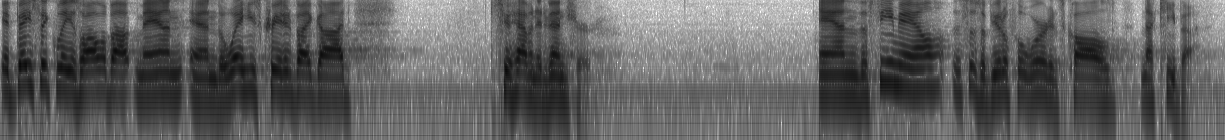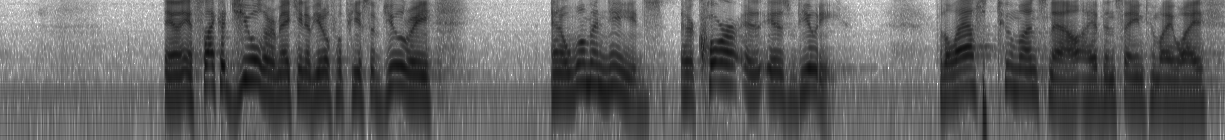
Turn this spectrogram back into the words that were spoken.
it basically is all about man and the way he's created by God to have an adventure. And the female, this is a beautiful word, it's called nakiba. And it's like a jeweler making a beautiful piece of jewelry. And a woman needs, her core is, is beauty. For the last two months now, I have been saying to my wife,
